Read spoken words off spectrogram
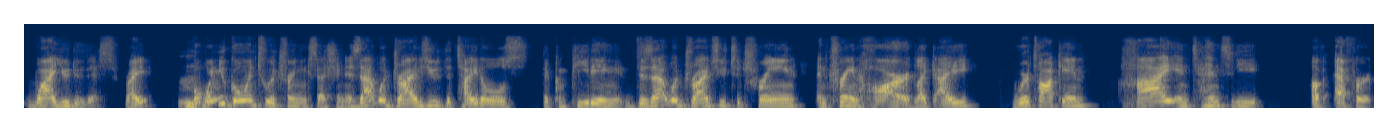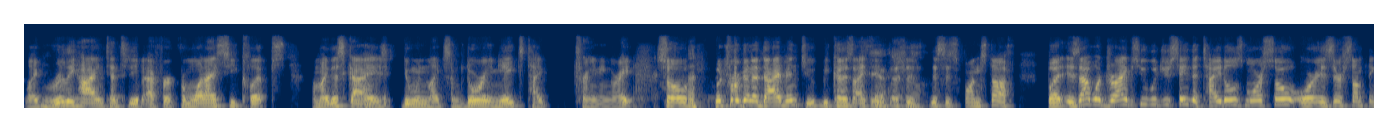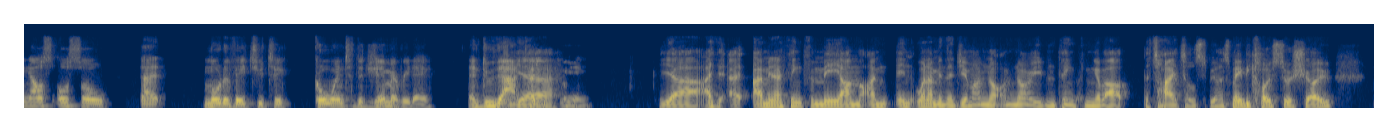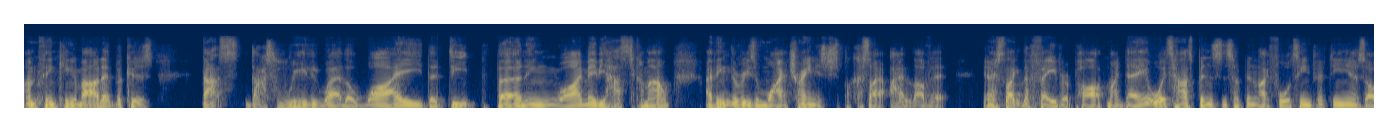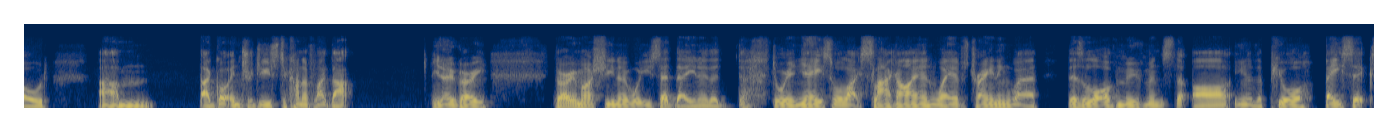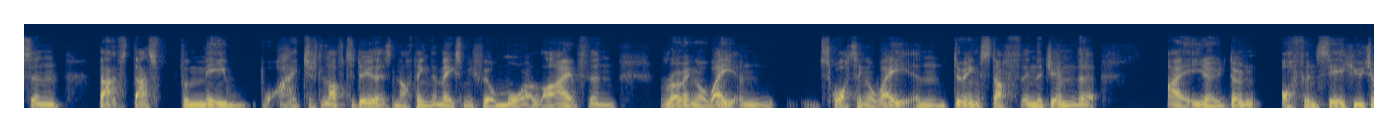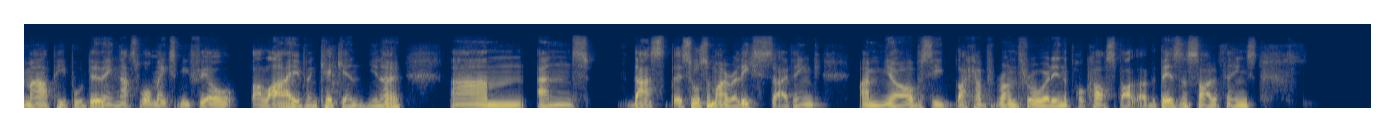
why you do this, right? Mm. But when you go into a training session, is that what drives you? The titles, the competing, does that what drives you to train and train hard? Like I, we're talking high intensity of effort, like really high intensity of effort. From what I see clips, I'm like, this guy is doing like some Dorian Yates type training, right? So, which we're gonna dive into because I think yeah, this is this is fun stuff. But is that what drives you? Would you say the titles more so, or is there something else also that motivates you to go into the gym every day? and do that yeah yeah I, th- I i mean i think for me i'm i'm in when i'm in the gym i'm not i'm not even thinking about the titles to be honest. Maybe close to a show i'm thinking about it because that's that's really where the why the deep burning why maybe has to come out. I think the reason why i train is just because i i love it. You know it's like the favorite part of my day. It always has been since i've been like 14 15 years old. Um i got introduced to kind of like that you know very very much, you know, what you said there, you know, the, the Dorian Yates or like slag iron way of training where there's a lot of movements that are, you know, the pure basics. And that's, that's for me, what I just love to do. There's nothing that makes me feel more alive than rowing a weight and squatting a weight and doing stuff in the gym that I, you know, don't often see a huge amount of people doing. That's what makes me feel alive and kicking, you know? Um, and that's it's also my release. I think I'm, you know, obviously like I've run through already in the podcast about like, the business side of things.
